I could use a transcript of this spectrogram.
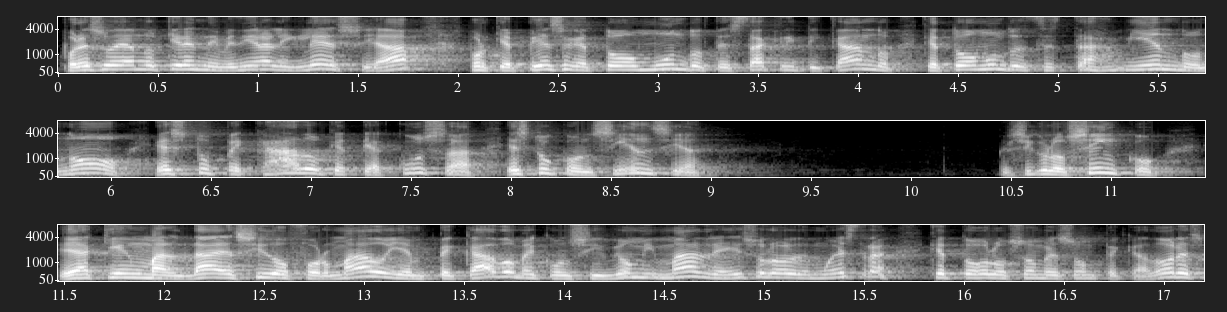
Por eso ya no quieres ni venir a la iglesia, porque piensa que todo el mundo te está criticando, que todo el mundo te está viendo. No, es tu pecado que te acusa, es tu conciencia. Versículo 5, he aquí en maldad he sido formado y en pecado me concibió mi madre. Eso lo demuestra que todos los hombres son pecadores.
